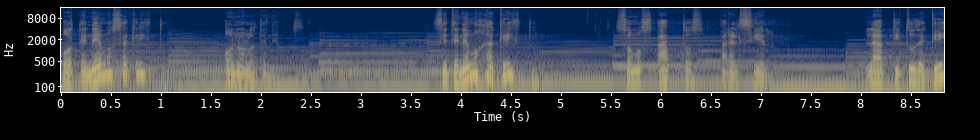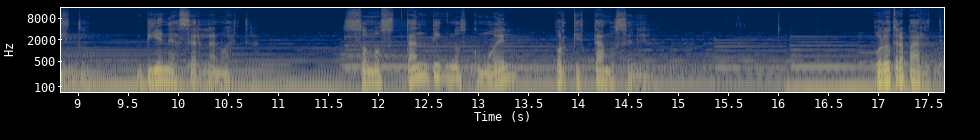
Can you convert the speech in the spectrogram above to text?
O tenemos a Cristo o no lo tenemos. Si tenemos a Cristo, somos aptos para el cielo. La aptitud de Cristo viene a ser la nuestra. Somos tan dignos como Él porque estamos en Él. Por otra parte,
